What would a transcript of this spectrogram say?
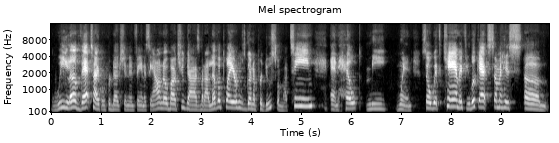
we love that type of production in fantasy. I don't know about you guys, but I love a player who's going to produce for my team and help me win. So with Cam, if you look at some of his um,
